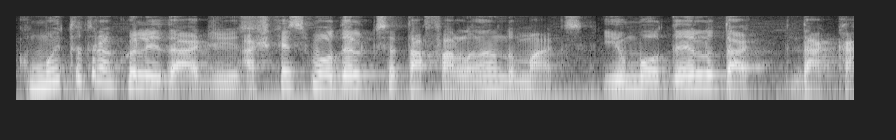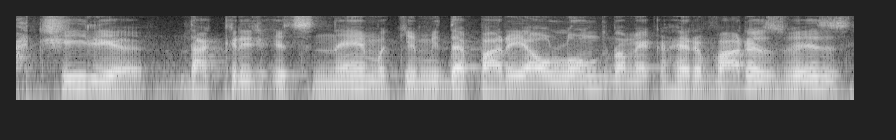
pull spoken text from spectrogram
com muita tranquilidade isso. Acho que esse modelo que você está falando, Max, e o modelo da, da cartilha da crítica de cinema, que me deparei ao longo da minha carreira várias vezes,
